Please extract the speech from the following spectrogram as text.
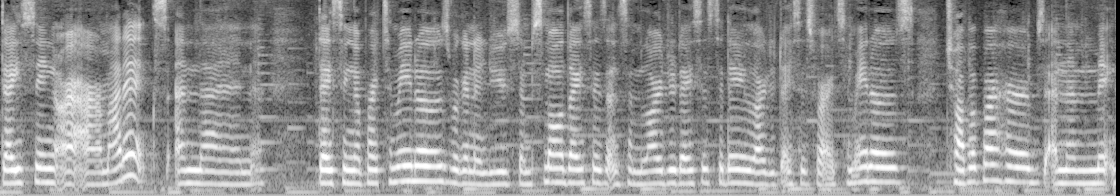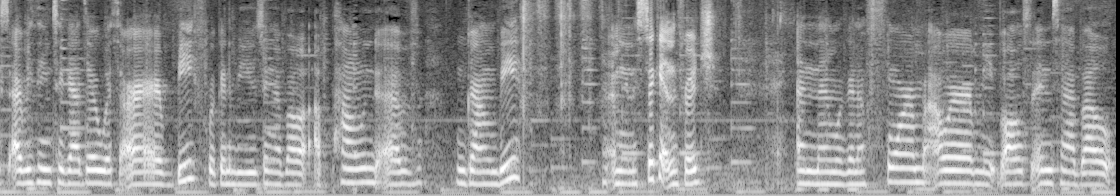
dicing our aromatics and then dicing up our tomatoes. We're going to use some small dices and some larger dices today, larger dices for our tomatoes. Chop up our herbs and then mix everything together with our beef. We're going to be using about a pound of ground beef. I'm going to stick it in the fridge and then we're going to form our meatballs into about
